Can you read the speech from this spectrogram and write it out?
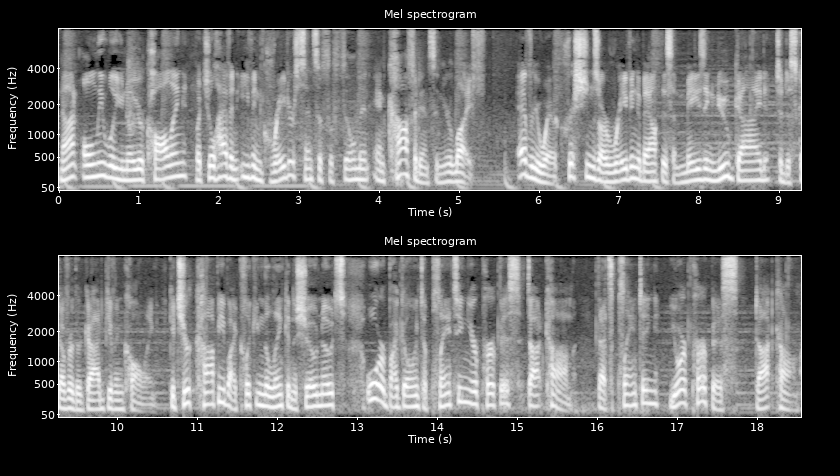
not only will you know your calling, but you'll have an even greater sense of fulfillment and confidence in your life. Everywhere, Christians are raving about this amazing new guide to discover their God given calling. Get your copy by clicking the link in the show notes or by going to plantingyourpurpose.com. That's plantingyourpurpose.com.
